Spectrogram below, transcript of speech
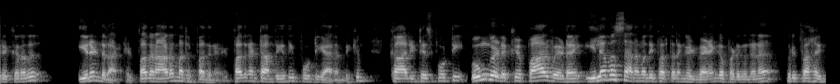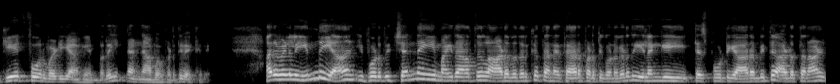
இருக்கிறது. இரண்டு நாட்கள் பதினாறு மற்றும் பதினேழு. பதினெட்டாம் தேதி போட்டி ஆரம்பிக்கும். காலி டெஸ்ட் போட்டி உங்களுக்கு பார்வையிட இலவச அனுமதி பத்திரங்கள் வழங்கப்படுகின்றன. குறிப்பாக கேட் போர் வழியாக என்பதை நான் ஞாபகப்படுத்தி வைக்கிறேன். அதேவேளையில் இந்தியா இப்பொழுது சென்னை மைதானத்தில் ஆடுவதற்கு தன்னை தயார்படுத்திக் கொண்டிருக்கிறது. இலங்கை டெஸ்ட் போட்டி ஆரம்பித்து அடுத்த நாள்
